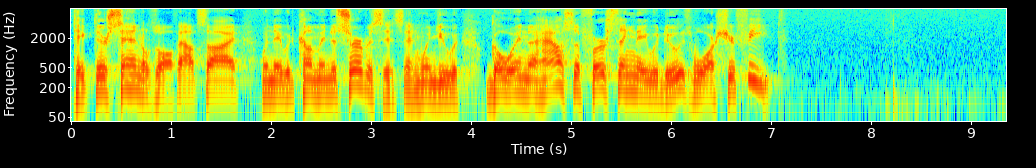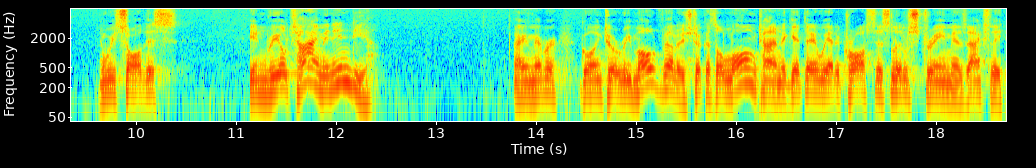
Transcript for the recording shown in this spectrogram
take their sandals off outside when they would come into services. And when you would go in the house, the first thing they would do is wash your feet. And we saw this in real time in India. I remember going to a remote village. It took us a long time to get there. We had to cross this little stream. It was actually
